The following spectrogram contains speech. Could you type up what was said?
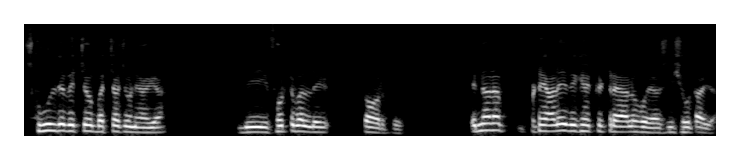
ਸਕੂਲ ਦੇ ਵਿੱਚੋਂ ਬੱਚਾ ਚੁਣਿਆ ਗਿਆ ਵੀ ਫੁੱਟਬਾਲ ਦੇ ਤੌਰ ਤੇ। ਇਹਨਾਂ ਦਾ ਪਟਿਆਲੇ ਵਿਖੇ ਇੱਕ ਟ੍ਰਾਇਲ ਹੋਇਆ ਸੀ, ਛੋਟਾ ਜਿਹਾ।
